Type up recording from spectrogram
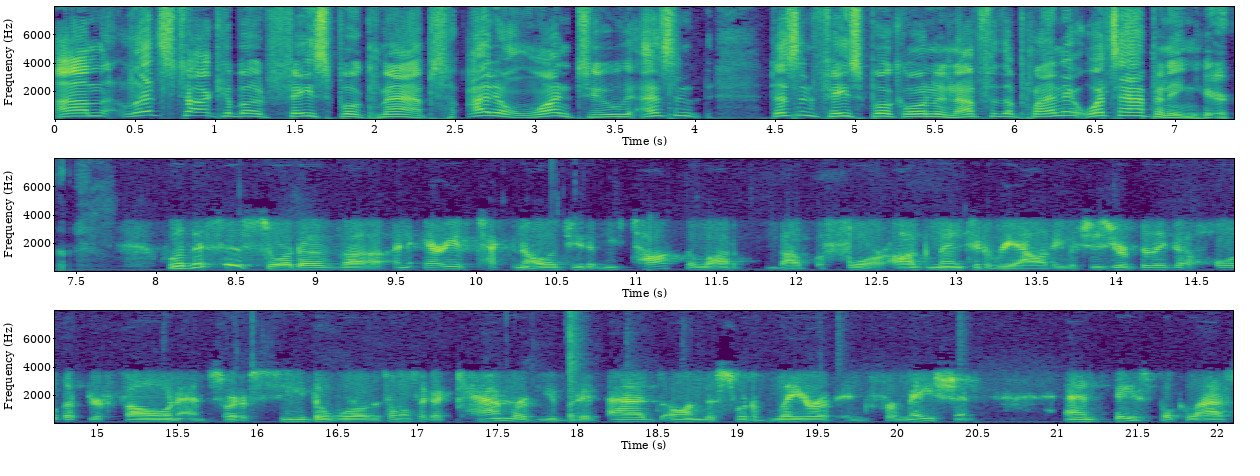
Um, let's talk about Facebook Maps. I don't want to. Hasn't doesn't Facebook own enough of the planet? What's happening here? Well, this is sort of uh, an area of technology that we've talked a lot about before augmented reality, which is your ability to hold up your phone and sort of see the world. It's almost like a camera view, but it adds on this sort of layer of information. And Facebook last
